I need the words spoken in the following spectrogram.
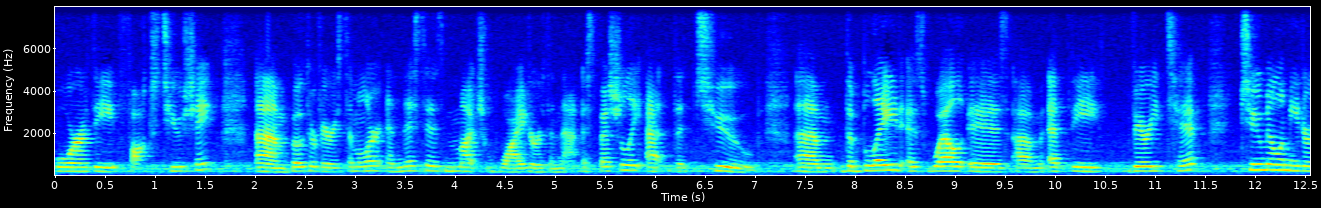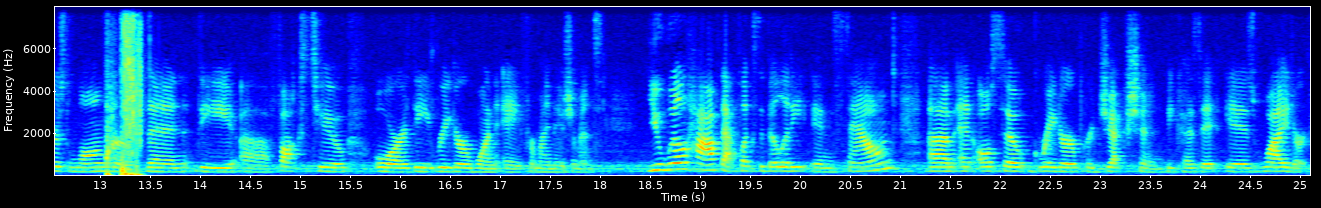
or the Fox 2 shape. Um, both are very similar and this is much wider than that, especially at the tube. Um, the blade as well is um, at the very tip, two millimeters longer than the uh, Fox 2 or the Rieger 1A for my measurements. You will have that flexibility in sound um, and also greater projection because it is wider.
